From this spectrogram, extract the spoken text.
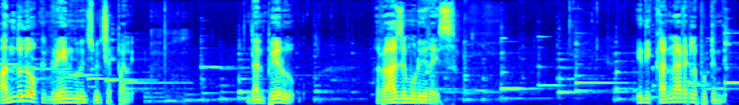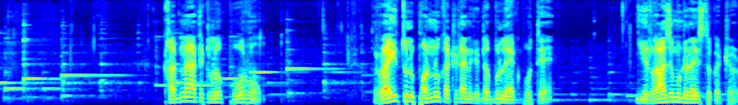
అందులో ఒక గ్రెయిన్ గురించి మీకు చెప్పాలి. దాని పేరు రాజముడి రైస్. ఇది కర్ణాటకలో పుట్టింది. కర్ణాటకలో పూర్వం రైతులు పన్ను కట్టడానికి డబ్బులు లేకపోతే ఈ రాజముడి రైస్తో కట్టాడు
